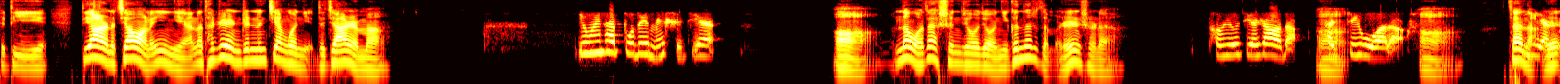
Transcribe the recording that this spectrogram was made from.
这第一，第二呢，交往了一年了，他认认真真见过你的家人吗？因为他部队没时间，哦，那我再深究究，你跟他是怎么认识的呀？朋友介绍的，他嗯追我的，哦，在哪儿认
